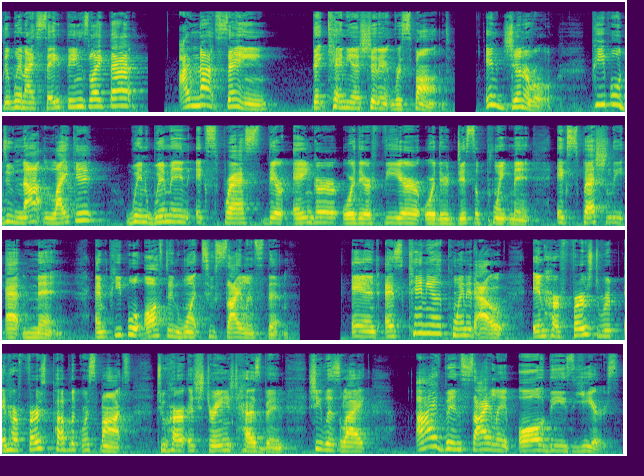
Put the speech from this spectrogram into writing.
that when I say things like that, I'm not saying that Kenya shouldn't respond. In general, people do not like it when women express their anger or their fear or their disappointment especially at men. And people often want to silence them. And as Kenya pointed out in her first re- in her first public response to her estranged husband, she was like, "I've been silent all these years."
